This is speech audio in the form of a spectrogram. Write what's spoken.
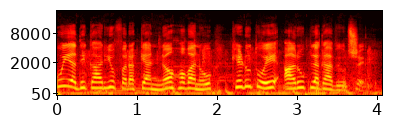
કોઈ અધિકારીઓ ફરક્યા ન હોવાનો ખેડૂતોએ આરોપ લગાવ્યો છે.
